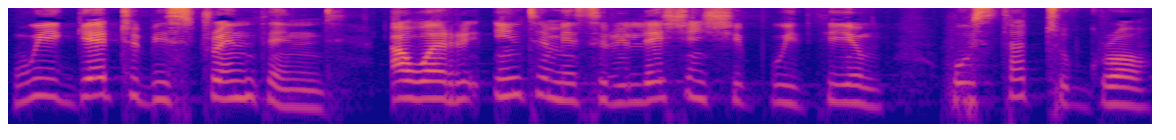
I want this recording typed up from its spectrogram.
we get to be strengthened. Our intimacy relationship with Him will start to grow.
